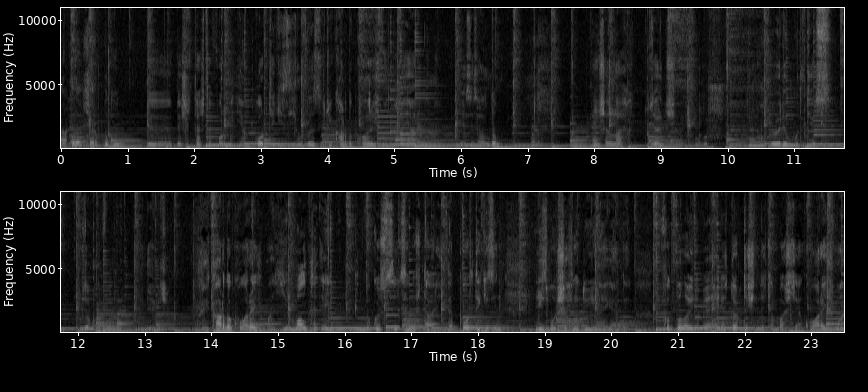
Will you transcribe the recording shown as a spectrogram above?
Arkadaşlar bugün Beşiktaş'ta forma giyen Portekiz yıldız Ricardo Quaresma'nın hayatını esas aldım. İnşallah güzel bir şey olur. Yani öyle umut ediyoruz. Bu zaman fazla videoya geçelim. Ricardo Quaresma 26 Eylül 1983 tarihinde Portekiz'in Lisbon şehrinde dünyaya geldi. Futbol oynamaya henüz 4 yaşındayken başlayan Quaresma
